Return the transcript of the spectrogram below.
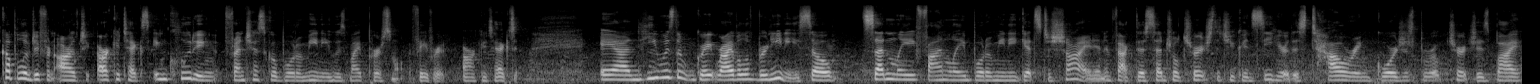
couple of different architects, including Francesco Borromini, who's my personal favorite architect. And he was the great rival of Bernini. So suddenly, finally, Borromini gets to shine. And in fact, the central church that you can see here, this towering, gorgeous Baroque church, is by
